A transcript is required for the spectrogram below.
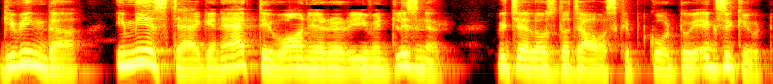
giving the image tag an active on error event listener, which allows the JavaScript code to execute,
